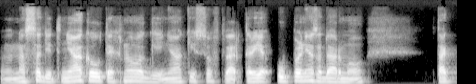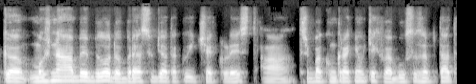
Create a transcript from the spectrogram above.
nasadit nějakou technologii, nějaký software, který je úplně zadarmo, tak eh, možná by bylo dobré si udělat takový checklist a třeba konkrétně u těch webů se zeptat,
